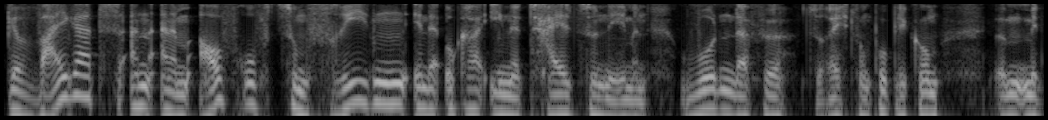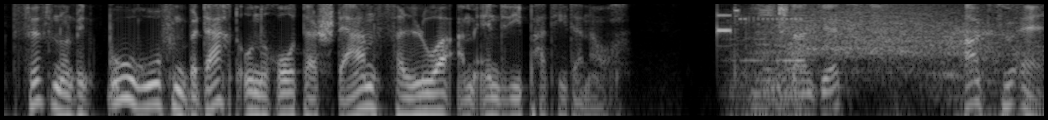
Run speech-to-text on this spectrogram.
geweigert, an einem Aufruf zum Frieden in der Ukraine teilzunehmen, wurden dafür zu Recht vom Publikum ähm, mit Pfiffen und mit Buhrufen bedacht und Roter Stern verlor am Ende die Partie dann auch. Stand jetzt aktuell.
